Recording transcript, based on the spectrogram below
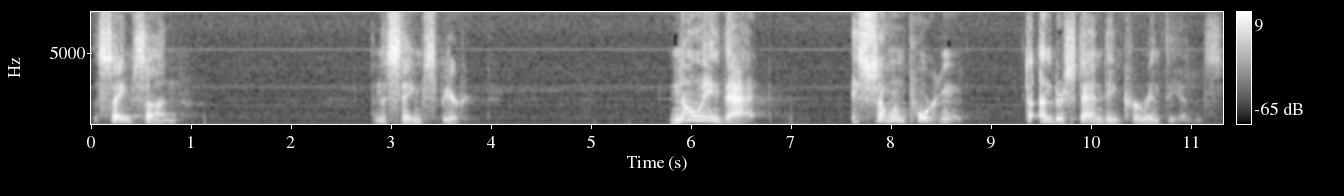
the same Son, and the same Spirit. Knowing that is so important to understanding Corinthians.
